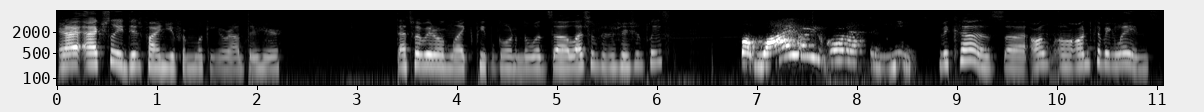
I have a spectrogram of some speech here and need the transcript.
And I actually did find you from looking around through here. That's why we don't like people going in the woods. Uh, license registration, please. But why are you going after me? Because uh, on uh, oncoming lanes.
